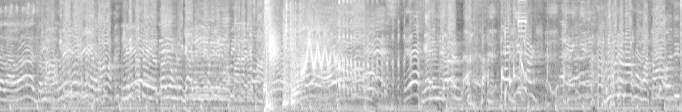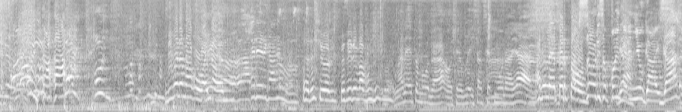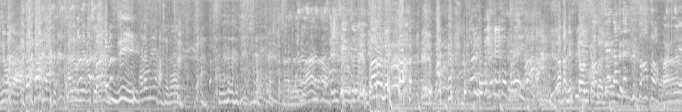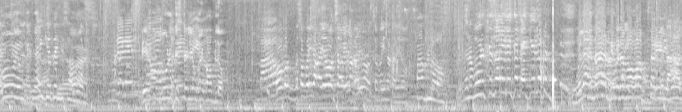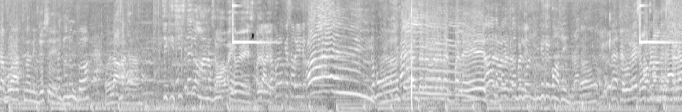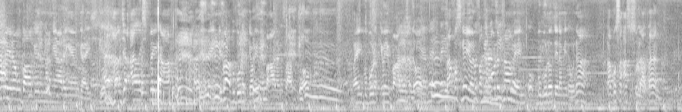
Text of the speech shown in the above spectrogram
Salamat! Salamat! Hindi pa sa'yo to. Hindi pa sa'yo to yung regalong binili mo para kay Pablo. Yes! Ganun yun. Thank you, sir! Di mo na makuha to. Di mo na makuha yun. Akin na yung regalo mo. Pero sure, kung sino yung mabuli mo. Wala, ito muna. O, syempre, isang set muna yan. Anong letter to? So disappointed Yeah. in you guys. Ga? You know what? Alam mo niya kasunod. Bakit G? Alam mo niya kasunod. ano naman? Parang di Ito, pre. Naka-discount ka ba Ang cute, ang cute. Gusto ko to. Oo, yung kit niya. Thank you, thank you so much. Hindi ko mabunod distil yung kay Pablo. Oh, mag masabay na kayo, magsabay na kayo, magsabay na kayo. Pablo, nabunot ka sarili ka, thank you Lord. Wala na, hindi mo na makuha sarili mo. Nabunot na ni Diyos eh. Ay, ganun ba? Wala ka na. Sige, sister lang ha, nabunot Sabi ko. ko eh, still eh. Nabulot ka sarili ko. Ay! Nabunot ko Ah, si sila ang dalawa na nagpalit. Ah. Bibigay ko nga sa Indra. Sulit, Sobrang ang saya ng bagay na nangyari ngayon guys. I'll, explain na. Di ba, bubunot kami, may pangalan sa loob. May bubunot kami, may pangalan sa loob. Tapos ngayon, pag nabunot namin, o, bubunutin namin una. Tapos sa kasusulatan.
